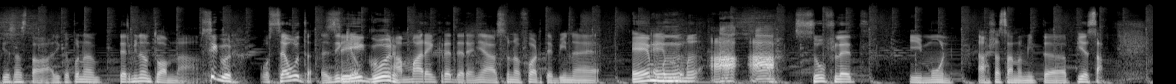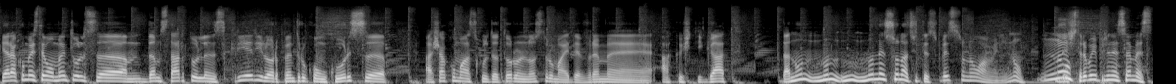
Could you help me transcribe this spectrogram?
piesa asta, adică până terminăm toamna, Sigur. o să se audă, zic Sigur. eu. Am mare încredere în ea, sună foarte bine. M-A-A. Suflet imun. Așa s-a numit uh, piesa. Iar acum este momentul să dăm startul înscrierilor pentru concurs. Uh, Așa cum ascultătorul nostru mai devreme a câștigat dar nu, nu, nu, nu ne sunați, uite, vezi, sună oamenii, nu. Nu. Deci trebuie prin SMS.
